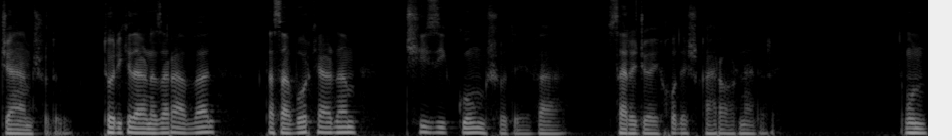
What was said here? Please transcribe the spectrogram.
جمع شده بود. طوری که در نظر اول تصور کردم چیزی گم شده و سر جای خودش قرار نداره. اون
